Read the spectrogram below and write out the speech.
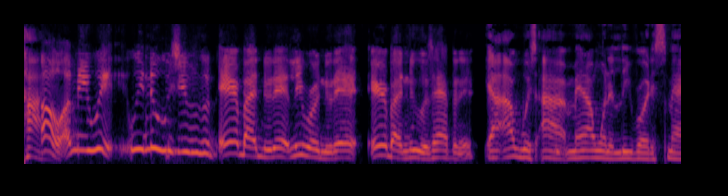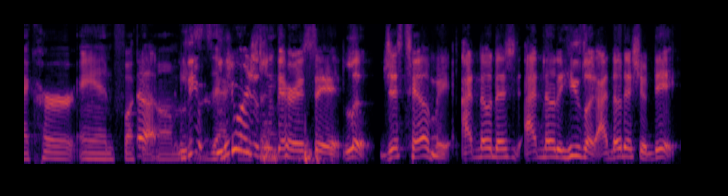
Oh, I mean, we we knew she was. Everybody knew that. Leroy knew that. Everybody knew what was happening. Yeah, I wish I man, I wanted Leroy to smack her and fucking um. Le- Zach Leroy just looked at her and said, "Look, just tell me. I know that. I know that he's like. I know that's your dick.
